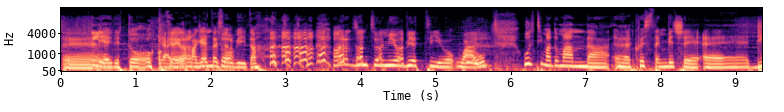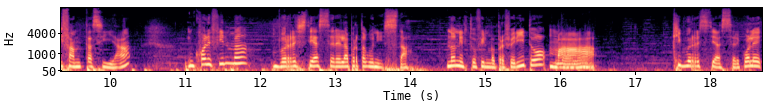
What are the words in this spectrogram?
eh, E lì hai detto ok, ok, ho la paghetta è servita. ho raggiunto il mio obiettivo. Wow. Ultima domanda, eh, questa invece è di fantasia. In quale film vorresti essere la protagonista? Non il tuo film preferito, ma No. Chi vorresti essere? Quale-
